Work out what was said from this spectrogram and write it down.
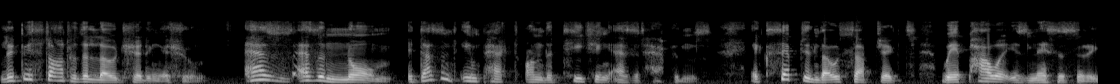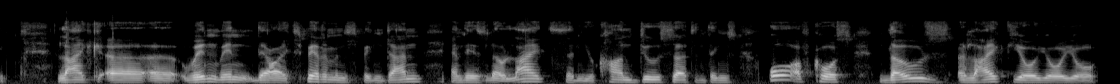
Let me start with the load shedding issue as as a norm, it doesn't impact on the teaching as it happens, except in those subjects where power is necessary, like uh, uh, when when there are experiments being done and there's no lights and you can't do certain things, or of course those uh, like your your your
